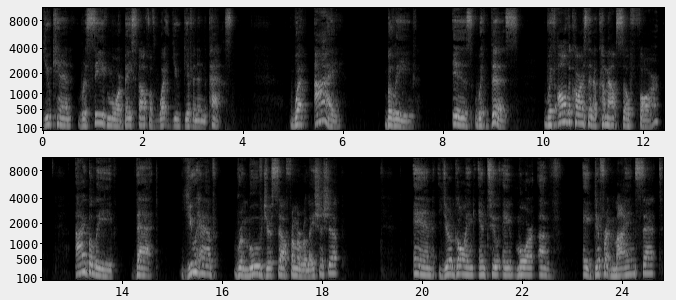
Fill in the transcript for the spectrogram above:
you can receive more based off of what you've given in the past. What I believe is with this, with all the cards that have come out so far, I believe that you have removed yourself from a relationship and you're going into a more of a different mindset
